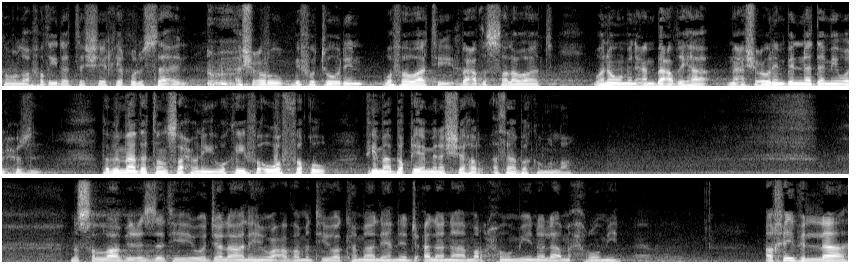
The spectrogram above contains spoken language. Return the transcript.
حياكم الله. فضيلة الشيخ يقول السائل أشعر بفتور وفوات بعض الصلوات ونوم عن بعضها مع شعور بالندم والحزن. فبماذا تنصحني وكيف أوفق فيما بقي من الشهر؟ أثابكم الله. نسأل الله بعزته وجلاله وعظمته وكماله أن يجعلنا مرحومين لا محرومين. أخي في الله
